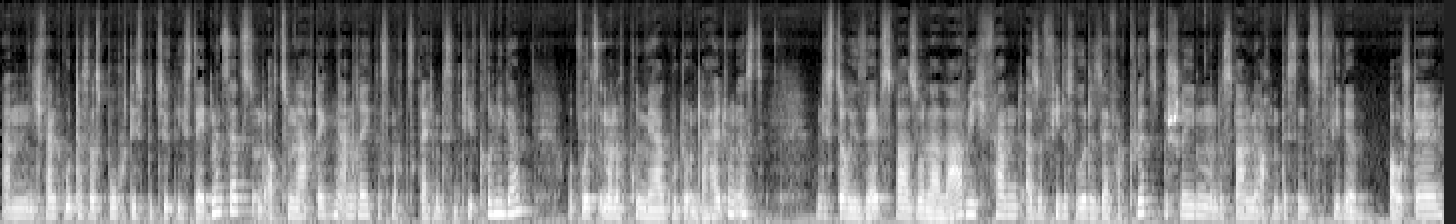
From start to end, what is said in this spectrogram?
Ähm, ich fand gut, dass das Buch diesbezüglich Statements setzt und auch zum Nachdenken anregt. Das macht es gleich ein bisschen tiefgründiger, obwohl es immer noch primär gute Unterhaltung ist. Und die Story selbst war so lala, wie ich fand. Also vieles wurde sehr verkürzt beschrieben und es waren mir auch ein bisschen zu viele Baustellen.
